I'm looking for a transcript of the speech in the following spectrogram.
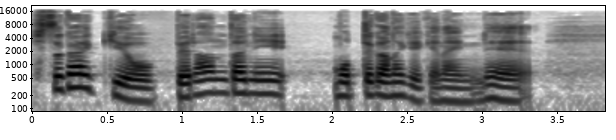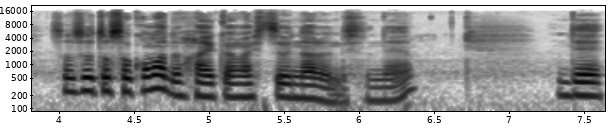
室外機をベランダに持ってかなきゃいけないんでそうするとそこまでの配管が必要になるんですね。で、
